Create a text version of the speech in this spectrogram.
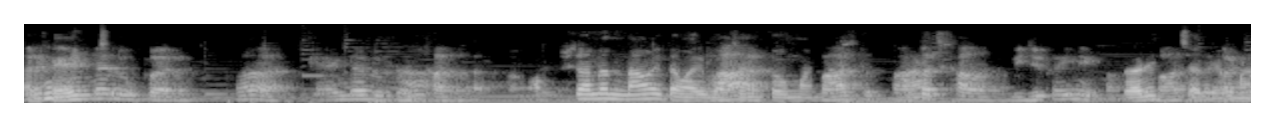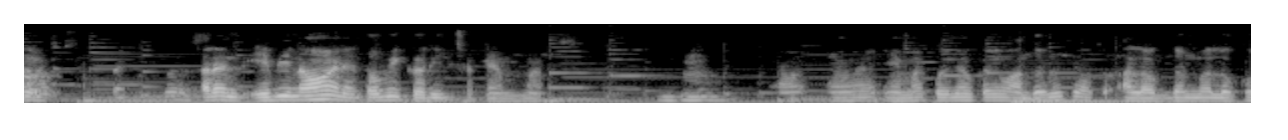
અરે કેન્ડલ ઉપર. હા કેન્ડલ ઉપર ખાતા ઓપ્શન જ ના હોય તમારી પાસે તો ભાત ભાત જ ખાવાનું. બીજું કઈ નહીં કરી જ શકે અરે એ બી ના હોય ને તો બી કરી જ શકે એમ એમાં કોઈને કોઈ વાંધો નથી આવતો. આ લોકડાઉનમાં લોકો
